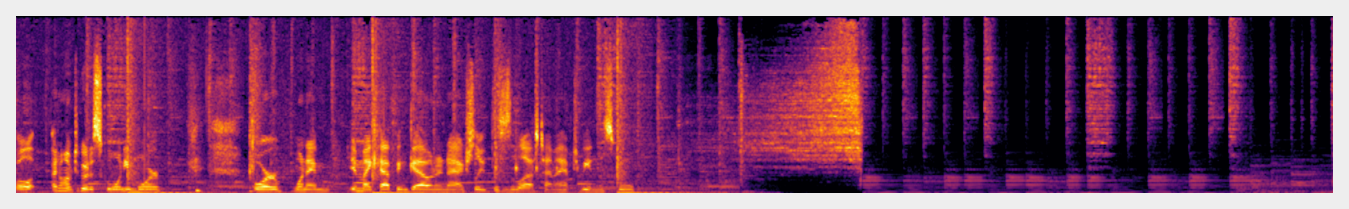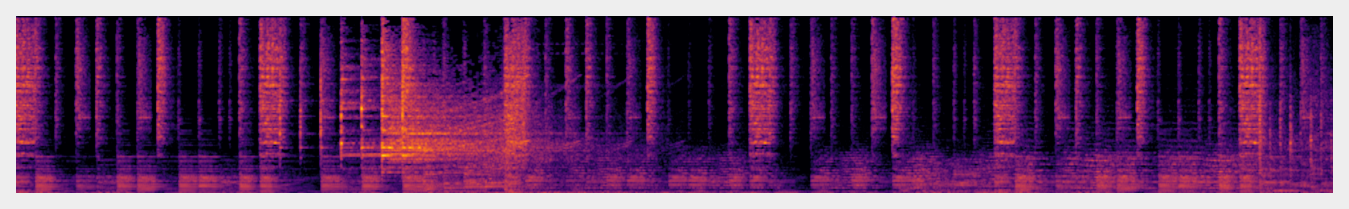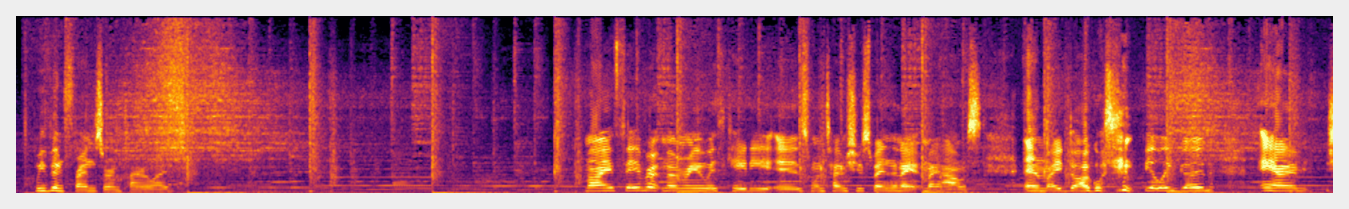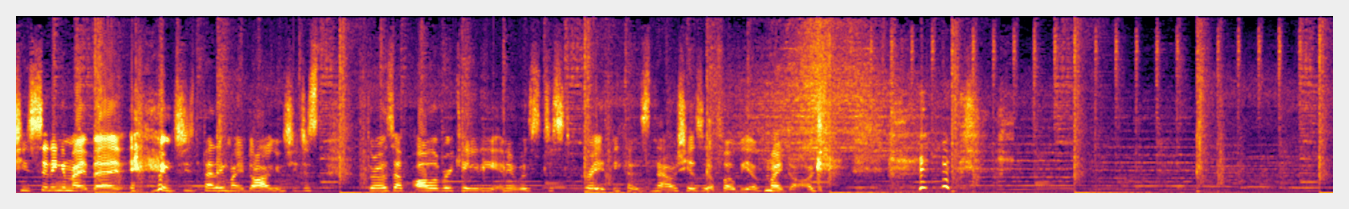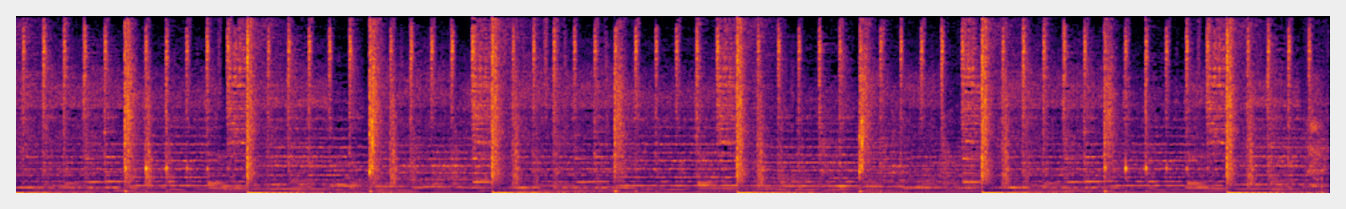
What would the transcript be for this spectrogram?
well, I don't have to go to school anymore. or when I'm in my cap and gown and I actually, this is the last time I have to be in the school. We've been friends our entire lives. My favorite memory with Katie is one time she was spending the night at my house and my dog wasn't feeling good and she's sitting in my bed and she's petting my dog and she just throws up all over Katie and it was just great because now she has a phobia of my dog.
